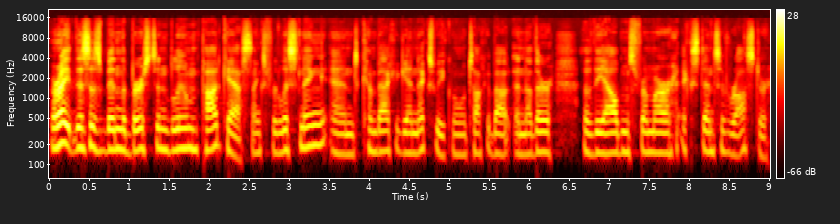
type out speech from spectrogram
All right, this has been the Burst and Bloom podcast. Thanks for listening, and come back again next week when we'll talk about another of the albums from our extensive roster.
